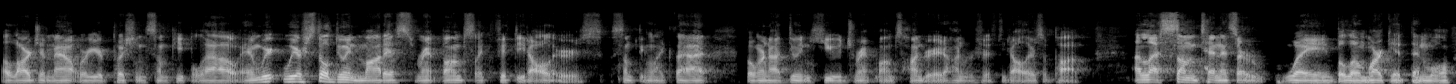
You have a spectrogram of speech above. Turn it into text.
a large amount where you're pushing some people out. And we're we are still doing modest rent bumps like fifty dollars, something like that. But we're not doing huge rent bumps, 100 $150 a pop. Unless some tenants are way below market, then we'll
